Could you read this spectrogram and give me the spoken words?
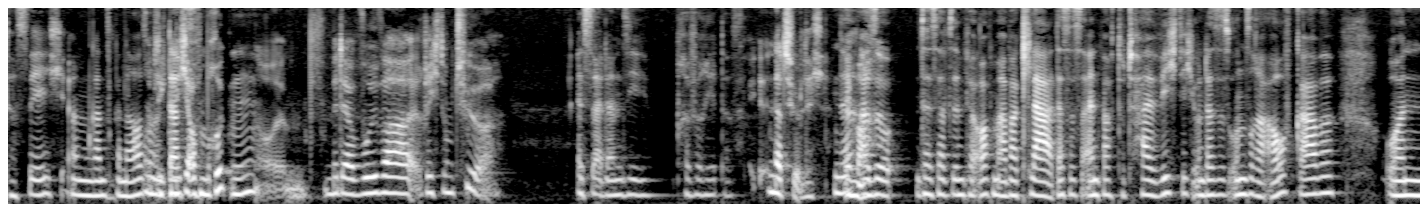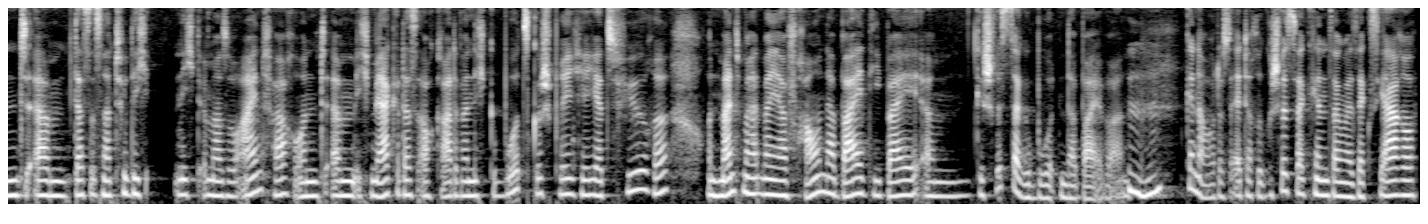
das sehe ich ähm, ganz genauso. Und liegt und nicht auf dem Rücken ähm, mit der Vulva Richtung Tür. Es sei denn, sie präferiert das. Natürlich. Ne? Immer. Also deshalb sind wir offen. Aber klar, das ist einfach total wichtig und das ist unsere Aufgabe. Und ähm, das ist natürlich nicht immer so einfach. Und ähm, ich merke das auch gerade, wenn ich Geburtsgespräche jetzt führe. Und manchmal hat man ja Frauen dabei, die bei ähm, Geschwistergeburten dabei waren. Mhm. Genau, das ältere Geschwisterkind, sagen wir sechs Jahre,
